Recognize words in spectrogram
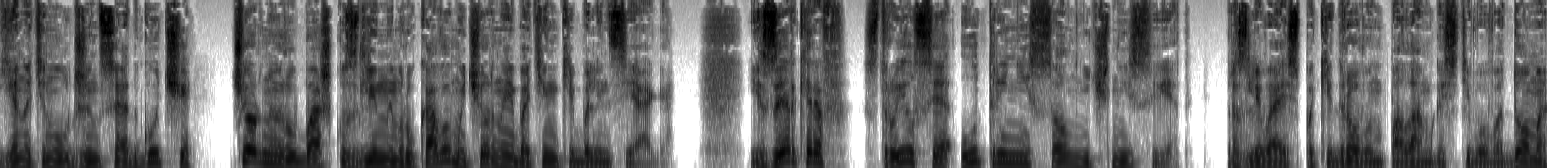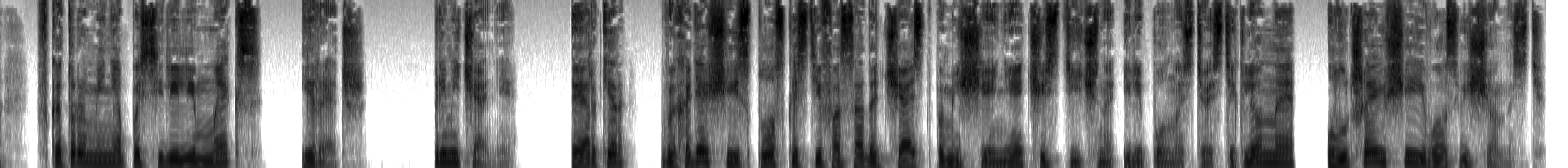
я натянул джинсы от Гуччи, черную рубашку с длинным рукавом и черные ботинки Баленсиага. Из эркеров струился утренний солнечный свет, разливаясь по кедровым полам гостевого дома, в котором меня поселили Мэкс и Редж. Примечание. Эркер — выходящая из плоскости фасада часть помещения, частично или полностью остекленная, улучшающая его освещенность.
